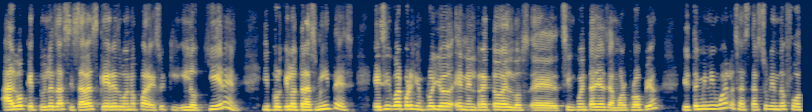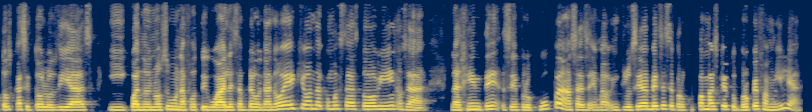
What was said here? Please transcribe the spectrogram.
algo que tú les das y sabes que eres bueno para eso y, lo quieren y porque lo transmites. Es igual, por ejemplo, yo en el reto de los 50 eh, días de amor propio, yo también igual, o sea, estar subiendo fotos casi todos los días y cuando no subo una foto igual, le están preguntando, oye, ¿qué onda? ¿Cómo estás? ¿Todo bien? O sea, la gente se preocupa, o sea, inclusive a veces se preocupa más que tu propia familia.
